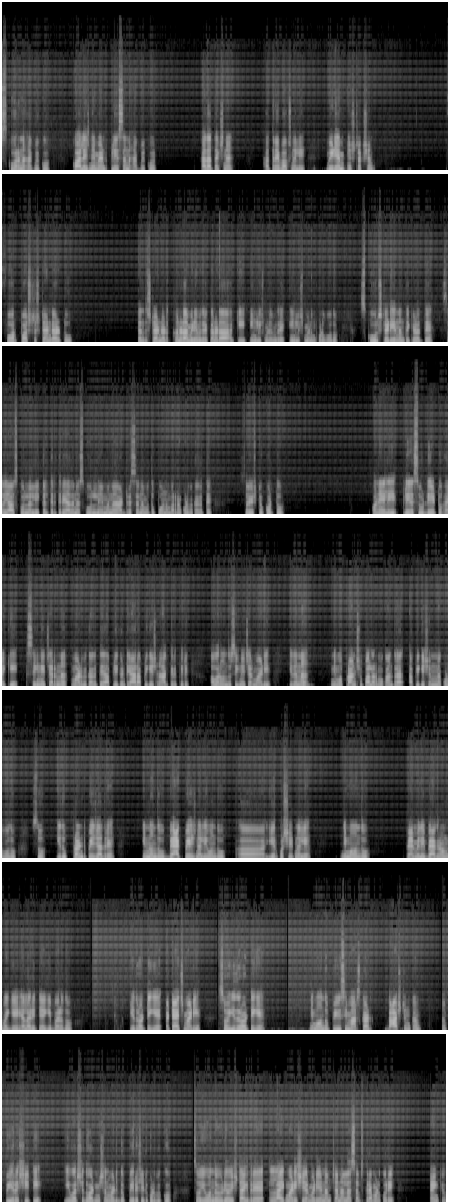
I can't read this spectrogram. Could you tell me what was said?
ಸ್ಕೋರನ್ನು ಹಾಕಬೇಕು ಕಾಲೇಜ್ ನೇಮ್ ಆ್ಯಂಡ್ ಪ್ಲೇಸನ್ನು ಹಾಕಬೇಕು. ಅದಾದ ತಕ್ಷಣ ಹತ್ತನೇ ಬಾಕ್ಸ್ನಲ್ಲಿ medium instruction for first standard to tenth standard Kannada medium ಅಂದರೆ ಕನ್ನಡ ಹಾಕಿ ಇಂಗ್ಲೀಷ್ ಮೀಡಿಯಮ್ ಅಂದರೆ ಇಂಗ್ಲೀಷ್ ಮೀಡಿಯಮ್ ಕೊಡ್ಬೋದು. ಸ್ಕೂಲ್ ಸ್ಟಡಿ ಏನಂತ ಕೇಳುತ್ತೆ. ಸೊ ಯಾವ ಸ್ಕೂಲ್ನಲ್ಲಿ ಕಲ್ತಿರ್ತೀರಿ, ಅದನ್ನು ಸ್ಕೂಲ್ ನೇಮನ್ನು ಅಡ್ರೆಸ್ಸನ್ನು ಮತ್ತು ಫೋನ್ ನಂಬರನ್ನ ಕೊಡಬೇಕಾಗತ್ತೆ. ಸೊ ಇಷ್ಟು ಕೊಟ್ಟು ಕೊನೆಯಲ್ಲಿ ಪ್ಲೇಸು, ಡೇಟು ಹಾಕಿ ಸಿಗ್ನೇಚರ್ನ ಮಾಡಬೇಕಾಗುತ್ತೆ. ಅಪ್ಲಿಕೆಂಟ್ ಯಾರು ಅಪ್ಲಿಕೇಶನ್ ಹಾಕ್ತಿರ್ತೀರಿ, ಅವರ ಒಂದು ಸಿಗ್ನೇಚರ್ ಮಾಡಿ, ಇದನ್ನು ನಿಮ್ಮ ಪ್ರಾಂಶುಪಾಲರ ಮುಖಾಂತರ ಅಪ್ಲಿಕೇಶನ್ನ ಕೊಡ್ಬೋದು. ಸೊ ಇದು ಫ್ರಂಟ್ ಪೇಜ್ ಆದರೆ, ಇನ್ನೊಂದು ಬ್ಯಾಕ್ ಪೇಜ್ನಲ್ಲಿ ಒಂದು ಏರ್ಪೋರ್ಟ್ ಶೀಟ್ನಲ್ಲಿ ನಿಮ್ಮ ಒಂದು ಫ್ಯಾಮಿಲಿ ಬ್ಯಾಕ್ಗ್ರೌಂಡ್ ಬಗ್ಗೆ ಎಲ್ಲ ರೀತಿಯಾಗಿ ಬರೆದು, ಇದರೊಟ್ಟಿಗೆ ಅಟ್ಯಾಚ್ ಮಾಡಿ. ಸೊ ಇದರೊಟ್ಟಿಗೆ ನಿಮ್ಮ ಒಂದು P U C marks card caste income P ರಶೀಟಿ ಈ ವರ್ಷದ್ದು ಅಡ್ಮಿಷನ್ ಮಾಡಿದ್ದು ಪಿ ರಶೀಟಿ ಕೊಡಬೇಕು. ಸೊ ಈ ಒಂದು ವಿಡಿಯೋ ಇಷ್ಟ ಆಗಿದ್ರೆ ಲೈಕ್ ಮಾಡಿ ಶೇರ್ ಮಾಡಿ, ನಮ್ಮ ಚಾನಲ್ನ ಸಬ್ಸ್ಕ್ರೈಬ್ ಮಾಡ್ಕೊರಿ. Thank you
